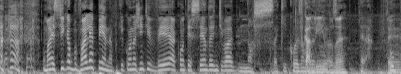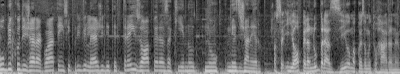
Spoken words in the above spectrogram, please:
Mas fica, vale a pena, porque quando a gente vê acontecendo, a gente vai. Nossa, que coisa Fica lindo, maravilhosa." né? É. É. O público de Jaraguá tem esse privilégio de ter três óperas aqui no, no mês de janeiro. Nossa, e ópera no Brasil é uma coisa muito rara, né?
